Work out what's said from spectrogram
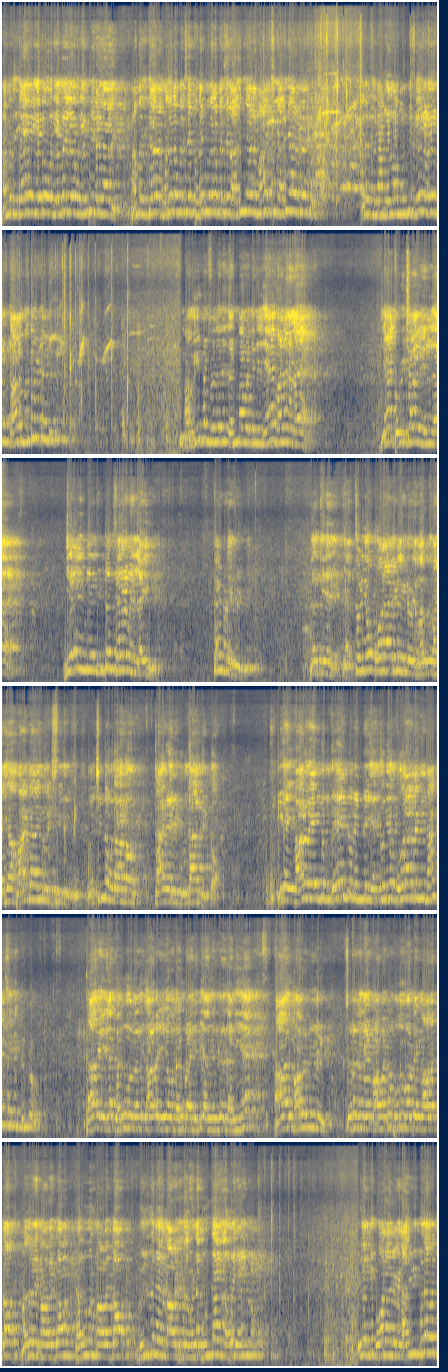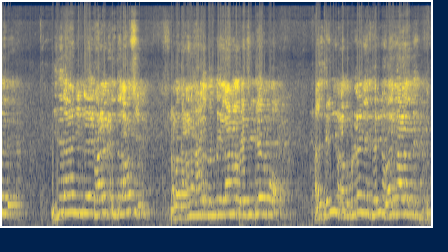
நமது தேவை ஏதோ ஒரு எம்எல்ஏ ஒரு எம்பி கிடையாது. நமது தேவை முதலமைச்சர் துணை முதலமைச்சர் அதிகாரம் ஆட்சி அதிகாரம் வேண்டும் அதற்கு நாம் எல்லாம் ஒன்று சேர வேண்டும். காலம் வந்துவிட்டது. நான் மீண்டும் சொல்வது தென் மாவட்டத்தில் ஏன் வளரல? ஏன் தொழிற்சாலை இல்லை? ஏன் இங்கே திட்டம் சேரவில்லை? என்னுடைய கேள்வி. இதற்கு எத்தனையோ போராட்டங்கள் எங்களுடைய மருத்துவர் ஐயா பாட்டாளி மகிழ்ச்சி ஒரு சின்ன உதாரணம். காவேரி குண்டான் திட்டம் இதை வர வேண்டும் வேண்டும் என்று எத்தனையோ போராட்டங்கள் நாங்கள் செய்திருக்கின்றோம். காவேரியில கரூர் இருந்து காவேரியில ஒரு தடுப்பணை கட்டி அங்க இருக்கிற தண்ணியை ஆறு மாவட்டங்கள் சிவகங்கை மாவட்டம் புதுக்கோட்டை மாவட்டம் மதுரை மாவட்டம் கரூர் மாவட்டம் விருதுநகர் மாவட்டத்தில் உள்ள குண்டான்ல போய் இணைக்கிறோம். இதற்கு போராட்டங்கள் அறிவிப்பு தான் வந்தது. இதுதான் இன்றைய காலகட்டத்தில் அவசியம். நம்ம கடந்த கால பெருமையெல்லாம் நம்ம பேசிட்டே இருப்போம். அது தெரியும் நம்ம பிள்ளைங்களுக்கு தெரியும் வருங்கால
